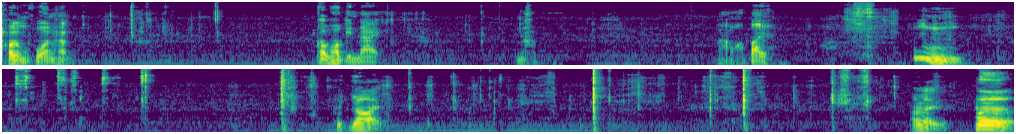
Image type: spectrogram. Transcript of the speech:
พอสมควรครับ ก็พอกินได้นะครับ ไป อืมสุดยอด อร่อยเวอร์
